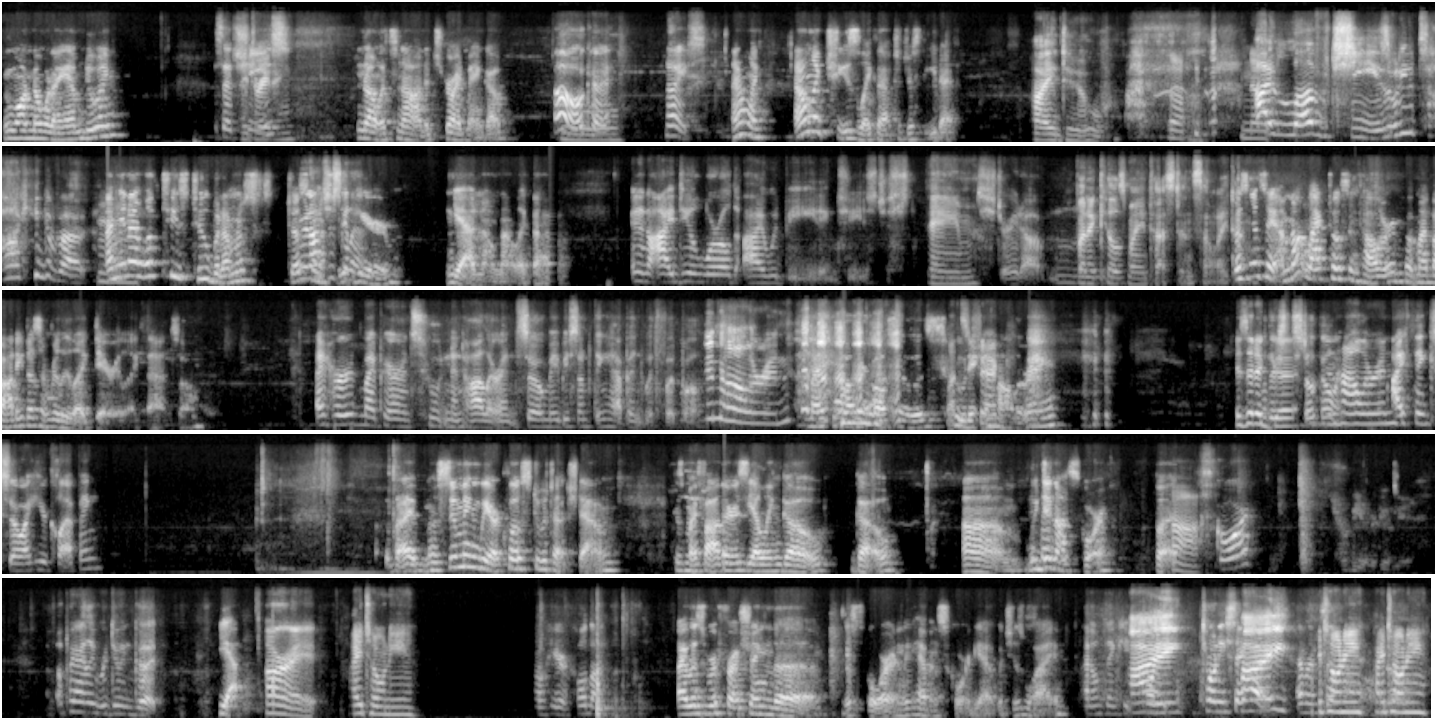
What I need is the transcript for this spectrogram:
You want to know what I am doing? Is that cheese? Hydrating. No, it's not. It's dried mango. Oh, okay. Nice. I don't like I don't like cheese like that to just eat it. I do. Ugh, no. I love cheese. What are you talking about? I mean, I love cheese too, but I'm just just You're not gonna just gonna- here. Yeah, no, not like that. In an ideal world, I would be eating cheese just Same. straight up. Mm. But it kills my intestines, so I I was gonna say I'm not lactose intolerant, but my body doesn't really like dairy like that. So I heard my parents hooting and hollering, so maybe something happened with football. And hollering. my father also is Let's hooting check. and hollering. Is it a Well, they're good still going. hollering? I think so. I hear clapping. I'm assuming we are close to a touchdown because my father is yelling "Go, go!" Um, we did not score, but ah, Score? Apparently, we're doing good. yeah, all right. hi tony Oh, here, hold on. I was refreshing the the score and we haven't scored yet, which is why. I don't think he. Tony, Hi. Tony, say Hi. hi. Everyone hi say tony hi. hi tony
